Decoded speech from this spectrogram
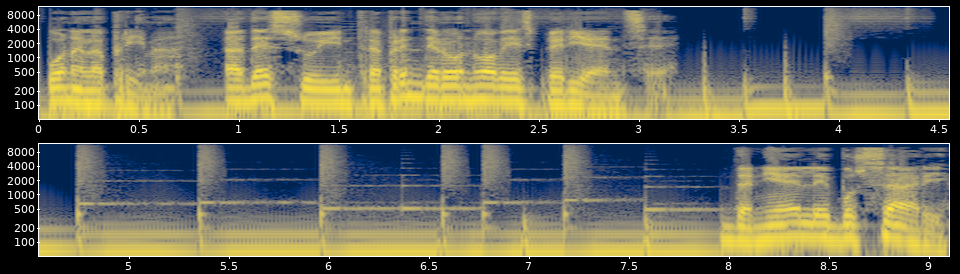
Buona la prima, adesso intraprenderò nuove esperienze. Daniele Bossari,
